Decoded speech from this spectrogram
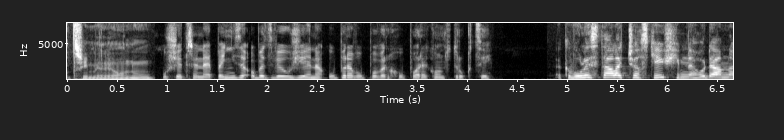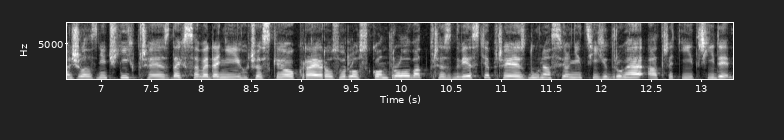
3 mm, milionů. Ušetřené peníze obec využije na úpravu povrchu po rekonstrukci. Kvůli stále častějším nehodám na železničních přejezdech se vedení jeho českého kraje rozhodlo zkontrolovat přes 200 přejezdů na silnicích druhé a třetí třídy.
